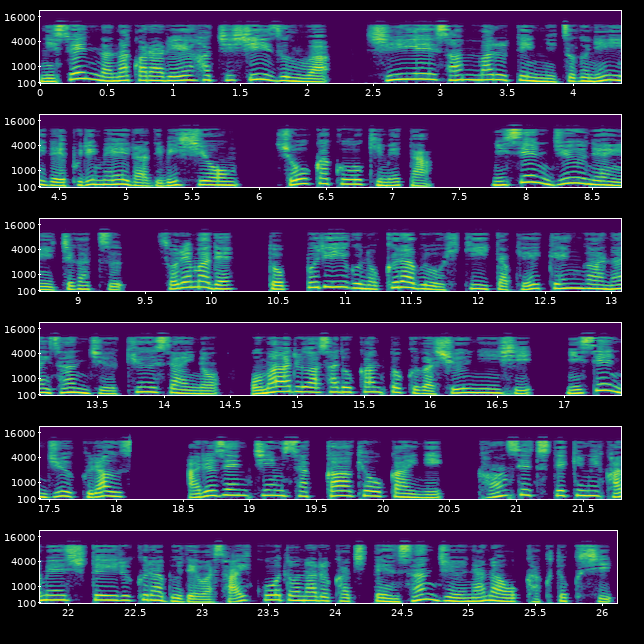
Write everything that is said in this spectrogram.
2007から08シーズンは CA サンマルティンに次ぐ2位でプリメーラディビシオン昇格を決めた。2010年1月、それまでトップリーグのクラブを率いた経験がない39歳のオマール・アサド監督が就任し、2010クラウス、アルゼンチンサッカー協会に間接的に加盟しているクラブでは最高となる勝ち点37を獲得し、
